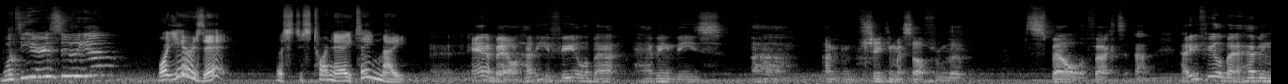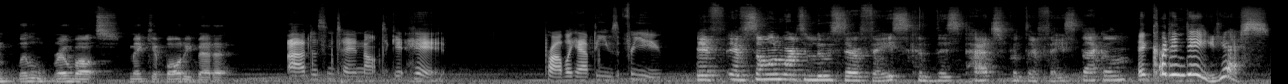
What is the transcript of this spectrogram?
What year is it again? What year is it? It's just 2018, mate. Uh, Annabelle, how do you feel about having these? Uh, I'm shaking myself from the spell effect. Uh, how do you feel about having little robots make your body better? I just intend not to get hit. Probably have to use it for you. If if someone were to lose their face, could this patch put their face back on? It could indeed, yes.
